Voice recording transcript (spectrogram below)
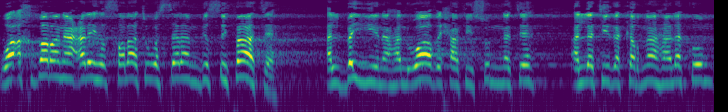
وأخبرنا عليه الصلاة والسلام بصفاته البينة الواضحة في سنته التي ذكرناها لكم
